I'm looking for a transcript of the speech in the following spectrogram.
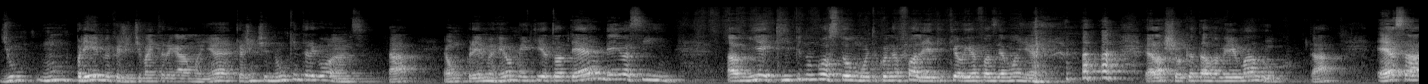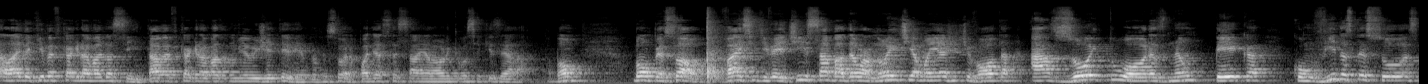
de um, um, prêmio que a gente vai entregar amanhã que a gente nunca entregou antes, tá? É um prêmio realmente, eu tô até meio assim, a minha equipe não gostou muito quando eu falei o que, que eu ia fazer amanhã. Ela achou que eu estava meio maluco, tá? Essa live aqui vai ficar gravada assim, tá? Vai ficar gravada no meu IGTV, professora. Pode acessar ela a hora que você quiser lá, tá bom? Bom, pessoal, vai se divertir sabadão à noite e amanhã a gente volta às 8 horas. Não perca, convida as pessoas,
